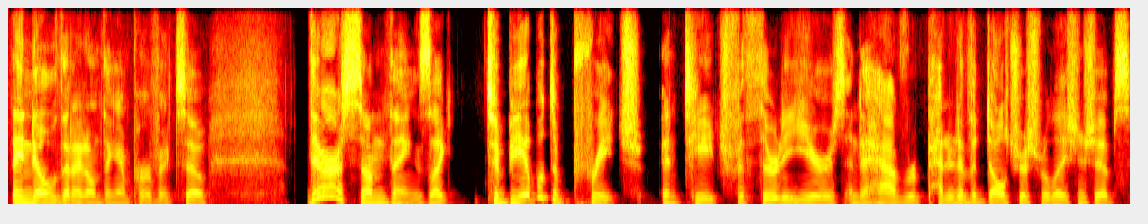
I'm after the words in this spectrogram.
they know that I don't think I'm perfect. So there are some things like to be able to preach and teach for 30 years and to have repetitive adulterous relationships.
